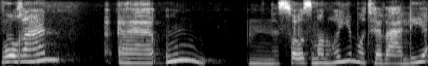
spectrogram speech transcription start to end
واقعا اون سازمان های متولی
